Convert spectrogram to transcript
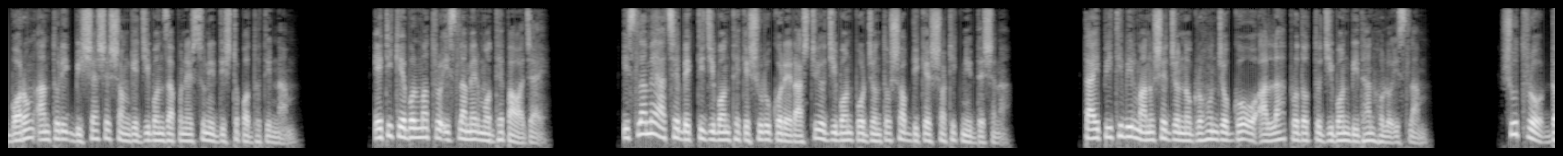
বরং আন্তরিক বিশ্বাসের সঙ্গে জীবনযাপনের সুনির্দিষ্ট পদ্ধতির নাম। এটি কেবলমাত্র ইসলামের মধ্যে পাওয়া যায়। ইসলামে আছে ব্যক্তিজীবন থেকে শুরু করে রাষ্ট্রীয় জীবন পর্যন্ত সব দিকের সঠিক নির্দেশনা। তাই পৃথিবীর মানুষের জন্য গ্রহণযোগ্য ও আল্লাহ প্রদত্ত জীবন বিধান হল ইসলাম। সূত্র, ড.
